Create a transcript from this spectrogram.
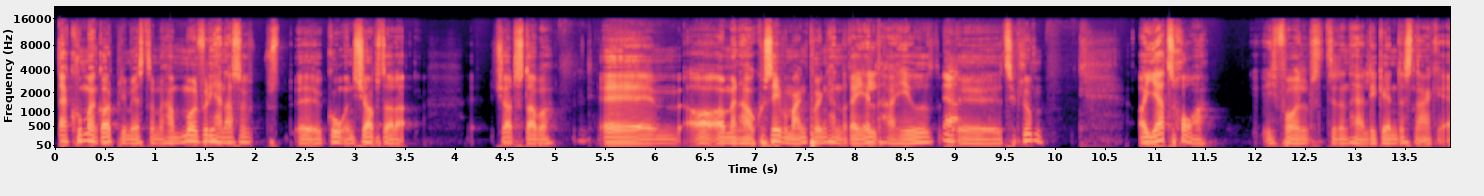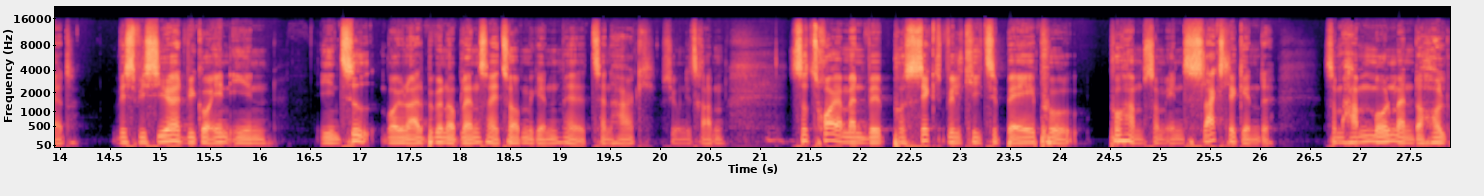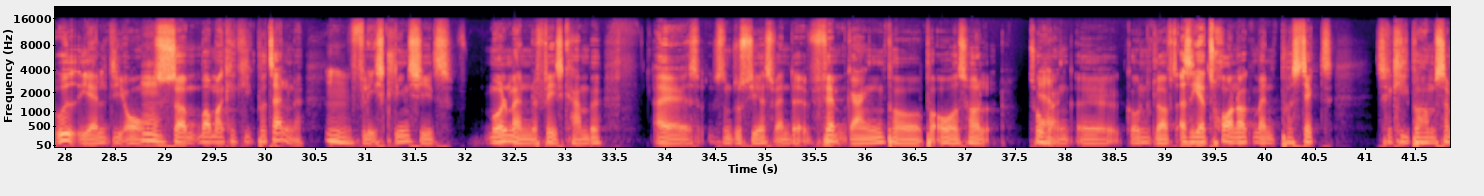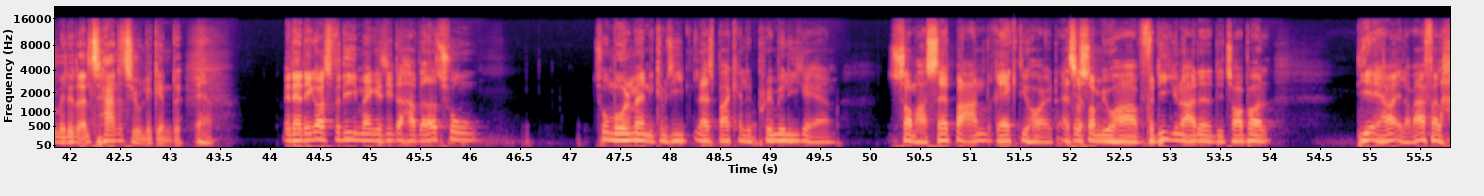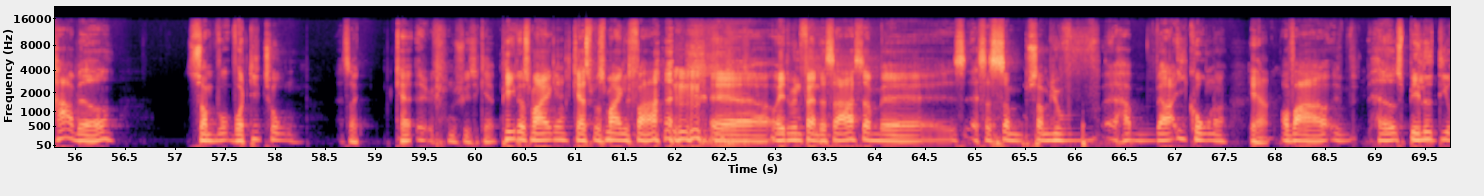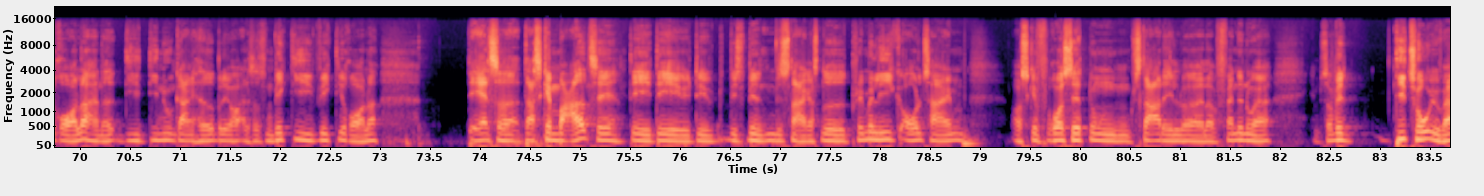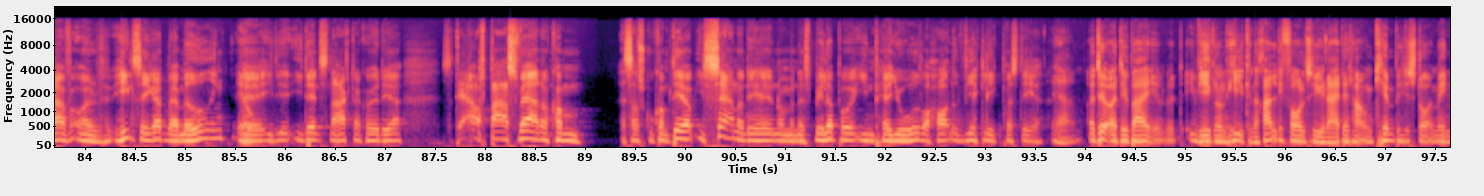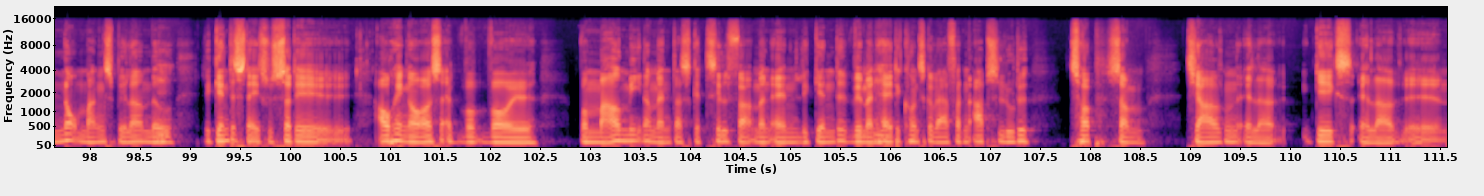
der kunne man godt blive mestre med ham mål, fordi han er så øh, god en shotstopper. shotstopper. Øh, og, og man har jo kunne se, hvor mange point han reelt har hævet Ja. øh, til klubben. Og jeg tror, i forhold til den her legendesnak, at hvis vi siger, at vi går ind i en, i en tid, hvor United begynder at blande sig i toppen igen med Ten Hag 7-13, så tror jeg, man vil på sigt vil kigge tilbage på, på ham som en slags legende. Som ham målmanden, der holdt ud i alle de år, Mm. som, hvor man kan kigge på tallene. Mm. Flest clean sheets, målmanden med flest kampe, øh, som du siger, Svante, fem gange på, på årets hold, to ja. gange øh, Golden Gloves. Altså jeg tror nok, man på sigt skal kigge på ham som en lidt alternativ legende. Ja. Men er det ikke også fordi, man kan sige, der har været to, to målmænd, kan man sige, lad os bare kalde det Premier League-æren, som har sat barnet rigtig højt. Altså som jo har, fordi United er det tophold, de er, eller i hvert fald har været, som, hvor, hvor de to, altså Ka, øh, nu skal jeg sige, Peter Schmeichel, Kasper Schmeichels far, øh, og Edwin van der Sar, som, øh, altså, som, som jo har været ikoner, Ja. og var, havde spillet de roller, han havde, de, de nu engang havde på det altså sådan vigtige, vigtige roller. det er altså, der skal meget til. Det, det, det, hvis vi, vi snakker sådan noget Premier League all time, og skal prøve at sætte nogle startelver, eller hvad fanden det nu er, jamen, så vil de to jo være, helt sikkert være med ikke? Øh, i, i den snak, der kører der. Så det er også bare svært at komme altså at skulle komme derop, især når, det, når man spiller på i en periode, hvor holdet virkelig ikke præsterer. Ja, og det, og det er bare i virkeligheden helt generelt i forhold til United har en kæmpe historie med enormt mange spillere med mm. legendestatus, så det afhænger også af, hvor, hvor, øh, hvor meget mener man, der skal til, før man er en legende. Vil man mm. have, at det kun skal være for den absolute top, som Charlton eller Giggs, eller øh,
